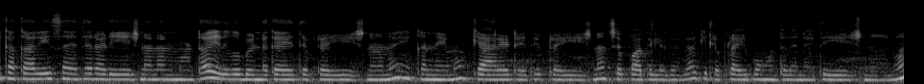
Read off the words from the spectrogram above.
ఇక కర్రీస్ అయితే రెడీ చేసినాను అనమాట ఇదిగో బెండకాయ అయితే ఫ్రై చేసినాను. ఇక్కడనేమో క్యారెట్ అయితే ఫ్రై చేసిన చపాతీలు కదా ఇట్లా ఫ్రై బాగుంటుందని అయితే చేసినాను.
